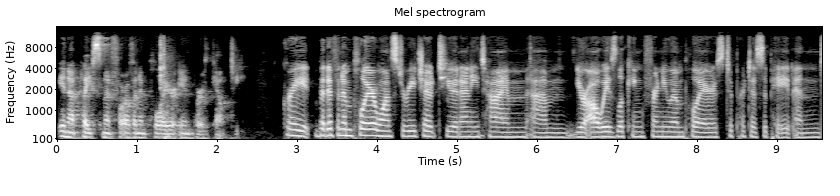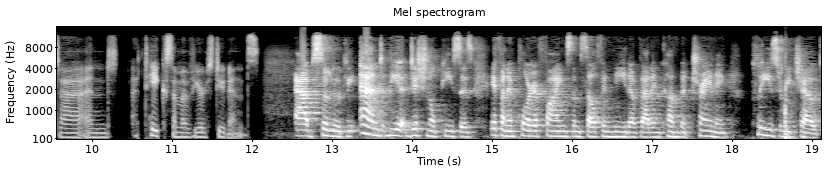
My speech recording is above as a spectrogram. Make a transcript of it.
in a placement for of an employer in Perth County. Great. But if an employer wants to reach out to you at any time, um, you're always looking for new employers to participate and uh, and take some of your students. Absolutely. And the additional pieces, if an employer finds themselves in need of that incumbent training, please reach out.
